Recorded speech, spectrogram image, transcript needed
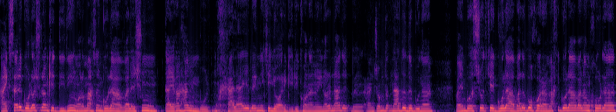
اکثر گلاشون هم که دیدیم حالا مخصوصا گل اولشون دقیقا همین بود. اون خلای بینی که یارگیری کنن و اینا رو ند- انجام داد- نداده بودن و این باعث شد که گل اول رو بخورن. وقتی گل اول هم خوردن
